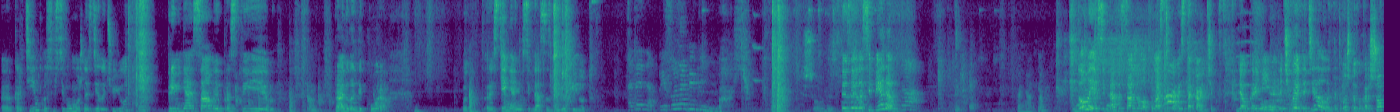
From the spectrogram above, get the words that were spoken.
э, картинку, со всего можно сделать уют, применяя самые простые там, правила декора. Вот растения, они всегда создают уют. Ты за велосипедом? Да. Понятно. Дома я всегда высаживала пластиковый стаканчик для укоренения. Для чего я это делала? Для того, чтобы хорошо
